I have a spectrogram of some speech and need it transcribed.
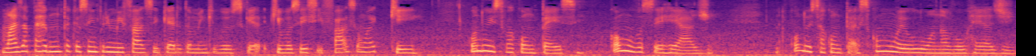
Mas a pergunta que eu sempre me faço e quero também que, você, que vocês se façam é que, quando isso acontece, como você reage? Quando isso acontece, como eu, Luana, vou reagir?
